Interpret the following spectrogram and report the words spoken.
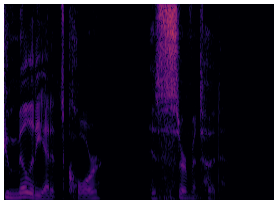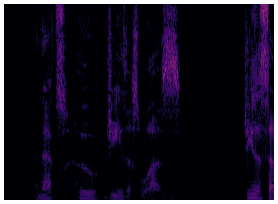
Humility at its core is servanthood. And that's who Jesus was. Jesus said,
